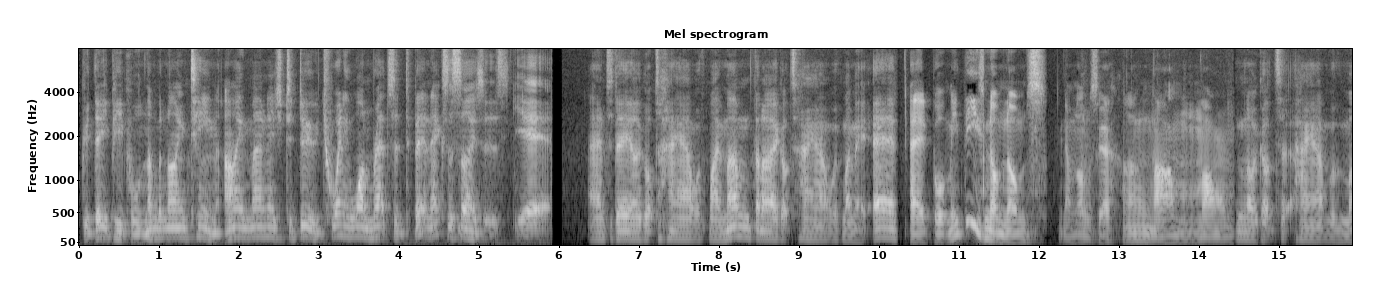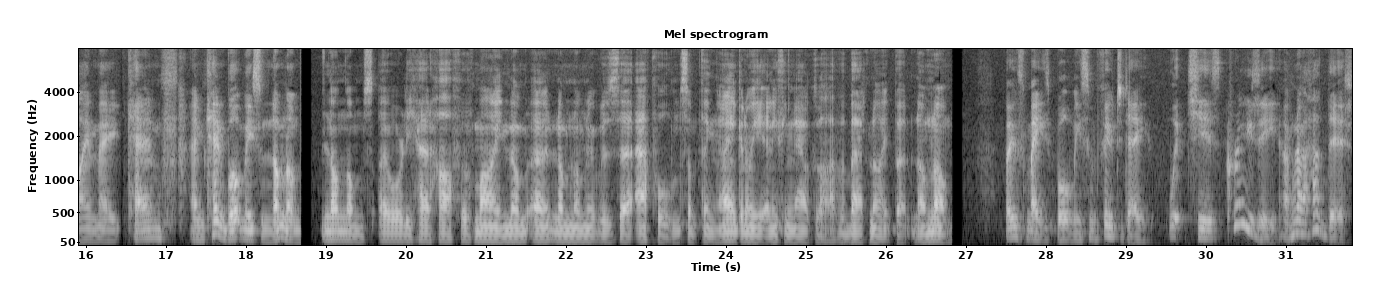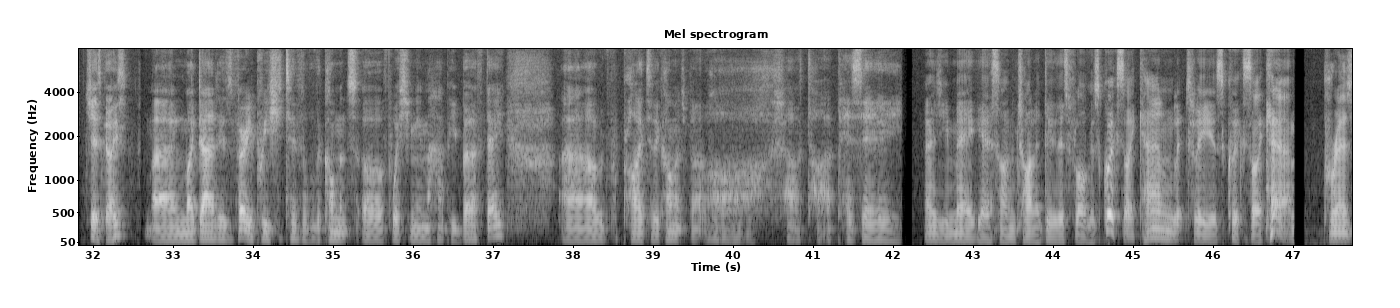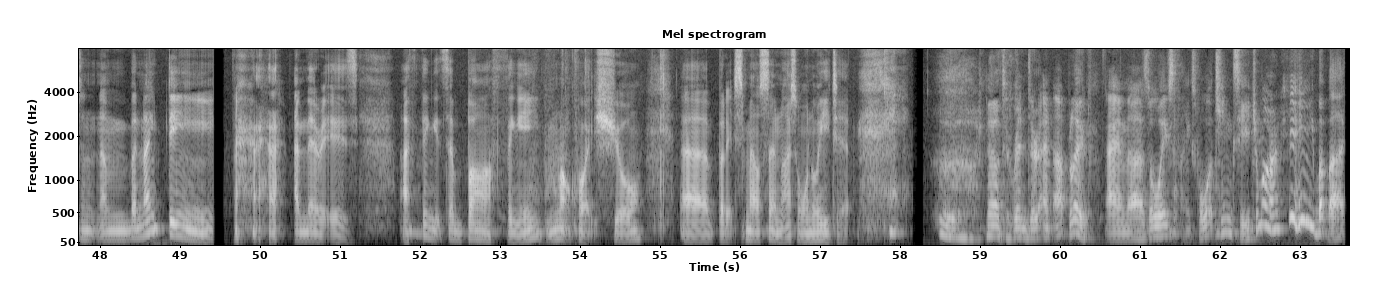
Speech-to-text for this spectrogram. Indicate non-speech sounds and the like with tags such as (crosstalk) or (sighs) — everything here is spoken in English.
Good day, people. Number 19. I managed to do 21 reps of Tibetan exercises. Yeah. And today I got to hang out with my mum, then I got to hang out with my mate Ed. Ed bought me these nom noms. Nom noms go, nom nom nom. And I got to hang out with my mate Ken, (laughs) and Ken bought me some nom noms. Nom noms. I already had half of my nom uh, nom nom. It was uh, apple and something. I ain't gonna eat anything now because I'll have a bad night, but nom nom. Both mates bought me some food today, which is crazy. I've never had this. Cheers, guys. And my dad is very appreciative of the comments of wishing him a happy birthday. Uh, I would reply to the comments, but oh, so tired, pissy. As you may guess, I'm trying to do this vlog as quick as I can, literally as quick as I can. Present number 19. (laughs) and there it is. I think it's a bar thingy, I'm not quite sure, uh, but it smells so nice I want to eat it. (laughs) (sighs) now to render and upload. And as always, thanks for watching, see you tomorrow, (laughs) bye bye.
